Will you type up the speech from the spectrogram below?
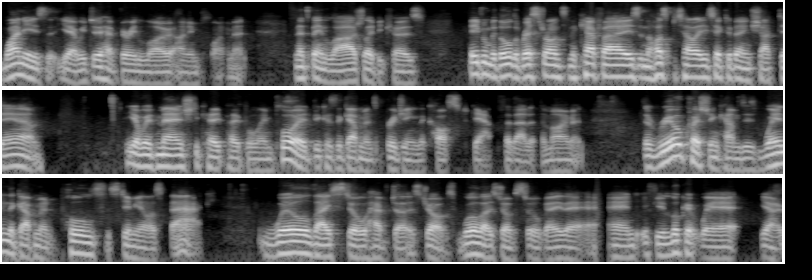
one is that yeah, we do have very low unemployment, and that's been largely because even with all the restaurants and the cafes and the hospitality sector being shut down, yeah, we've managed to keep people employed because the government's bridging the cost gap for that at the moment. The real question comes is when the government pulls the stimulus back, will they still have those jobs? Will those jobs still be there? And if you look at where you know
